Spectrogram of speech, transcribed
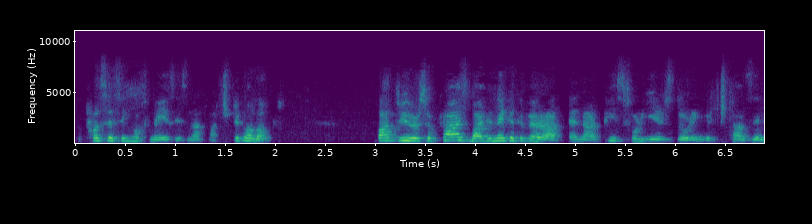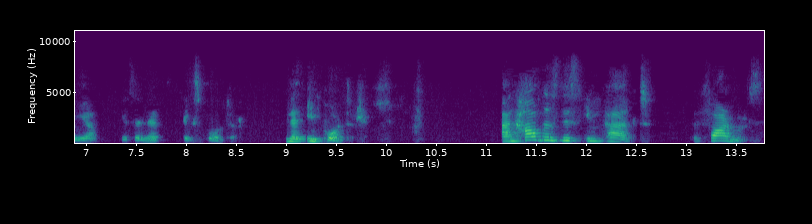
the processing of maize is not much developed. But we were surprised by the negative NRPs for years during which Tanzania is a net exporter, net importer. And how does this impact the farmers?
